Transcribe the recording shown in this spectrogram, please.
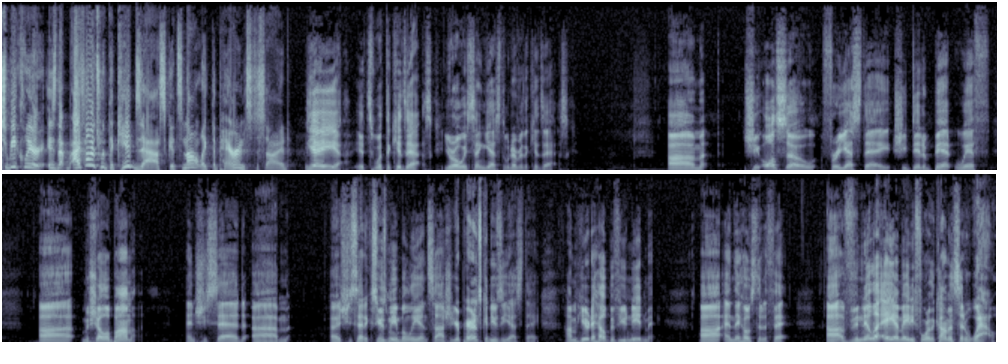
to be clear, is that I thought it's what the kids ask. It's not like the parents decide. Yeah, yeah, yeah. It's what the kids ask. You're always saying yes to whatever the kids ask. Um, she also for Yes Day, she did a bit with uh, Michelle Obama, and she said, um, uh, she said, "Excuse me, Malia and Sasha, your parents could use a Yes Day. I'm here to help if you need me." Uh, and they hosted a thing. Uh, Vanilla AM84 in the comments said, "Wow,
